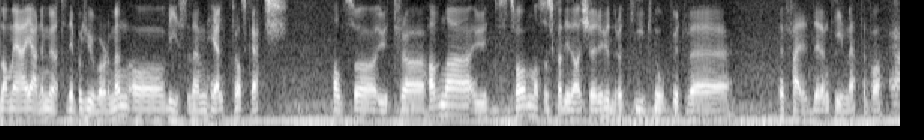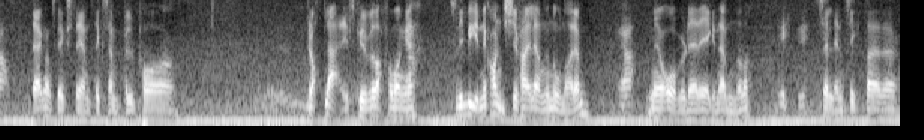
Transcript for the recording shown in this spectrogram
Da må jeg gjerne møte dem på Tjuvholmen og vise dem helt fra scratch. Altså ut fra havna, ut sånn, og så skal de da kjøre 110 knop ute ved, Færder en time etterpå. Ja. Det er et ganske ekstremt eksempel på bratt læringskurve da, for mange. Ja. Så de begynner kanskje i feil ende, noen av dem, ja, med å overvurdere egen evne. da. riktig. Selvinnsikt er eh,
